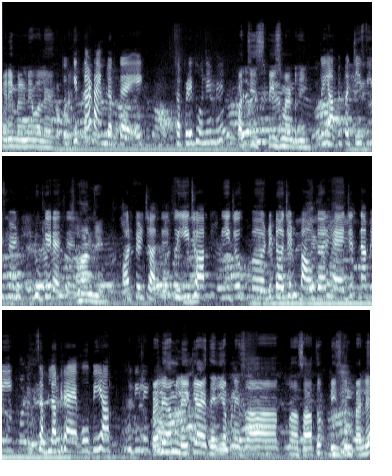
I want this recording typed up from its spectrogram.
मेरे मिलने वाले हैं कपड़े तो कपड़े। कितना टाइम लगता है एक कपड़े धोने में? पच्चीस तीस मिनट जी। तो यहाँ पे 25-30 मिनट रुके रहते हैं। हाँ जी। और फिर जाते हैं। तो ये जो आप ये जो डिटर्जेंट पाउडर है जितना भी सब लग रहा है वो भी आप खुद ही लेके पहले हम लेके आए थे जी अपने साथ साथ बीस दिन पहले।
